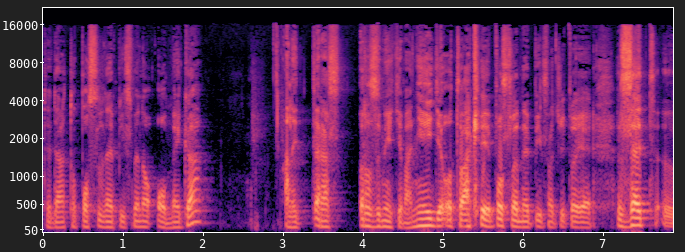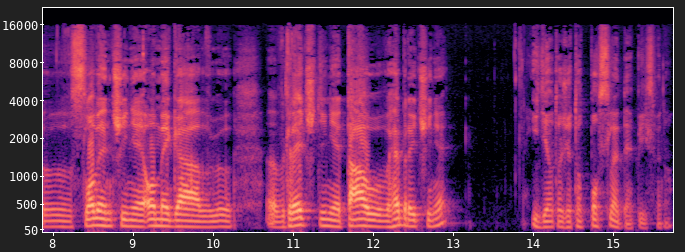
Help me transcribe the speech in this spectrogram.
teda to posledné písmeno omega, ale teraz rozumiete ma, nejde o to, aké je posledné písmo, či to je Z v slovenčine, omega v, v gréčtine, tau v hebrejčine, Ide o to, že to posledné písmeno,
